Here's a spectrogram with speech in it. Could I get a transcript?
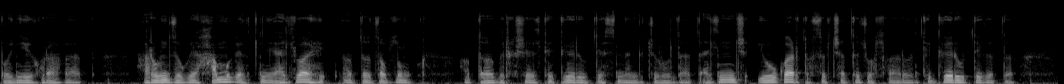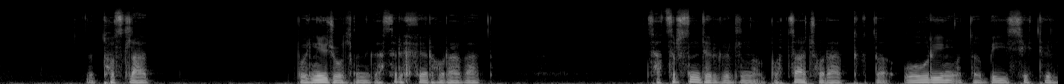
буйныг хураагаад 10 зүгийн хамаг амтны альва одоо зовлон одоо бэрхшээл тэдгэрүүдээс нь ангижруулад аль нь юугаар тусалж чадаж болохоор тэдгэрүүдийг одоо туслаад буйны жуулганыг асар ихээр хураагаад цацарсан тэргэрл нь буцааж хураадахта өөрийн одоо бие сэтгэл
